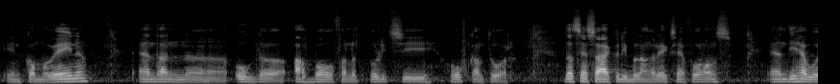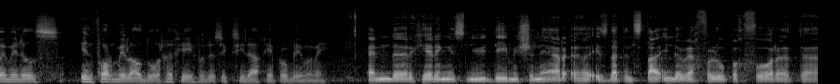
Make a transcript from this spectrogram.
in Kommerwijnen. En dan uh, ook de afbouw van het politiehoofdkantoor. Dat zijn zaken die belangrijk zijn voor ons. En die hebben we inmiddels informeel al doorgegeven, dus ik zie daar geen problemen mee. En de regering is nu demissionair. Uh, is dat een sta in de weg voorlopig voor het... Uh...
